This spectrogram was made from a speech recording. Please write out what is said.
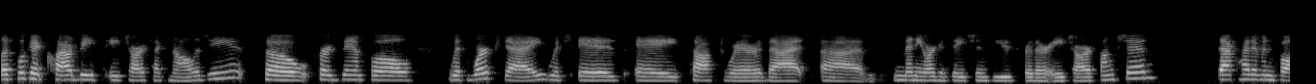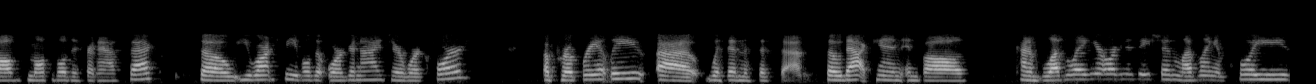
Let's look at cloud-based HR technology. So for example, with Workday, which is a software that uh, many organizations use for their HR function, that kind of involves multiple different aspects. So you want to be able to organize your workforce appropriately uh, within the system. So that can involve kind of leveling your organization, leveling employees,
